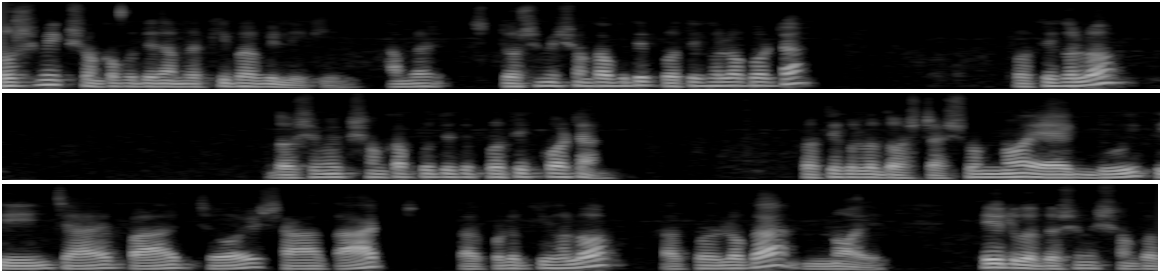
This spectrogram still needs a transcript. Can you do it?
দশমিক সংখ্যা পদ্ধতি আমরা কীভাবে লিখি? আমরা দশমিক সংখ্যা পদ্ধতি প্রতীক হলো কটা? প্রতীক হলো দশমিক সংখ্যা পদ্ধতি প্রতীক কটা? প্রতীক হলো দশটা। শূন্য, এক, দুই, তিন, চার, পাঁচ, ছয়, সাত, আট, তারপরে কি হলো? তারপরে হলো গা নয়। এইটুকু দশমিক সংখ্যা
